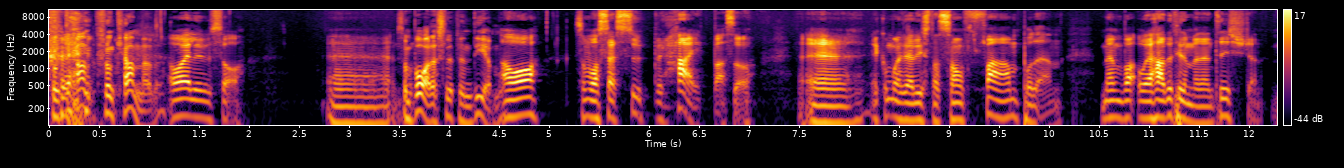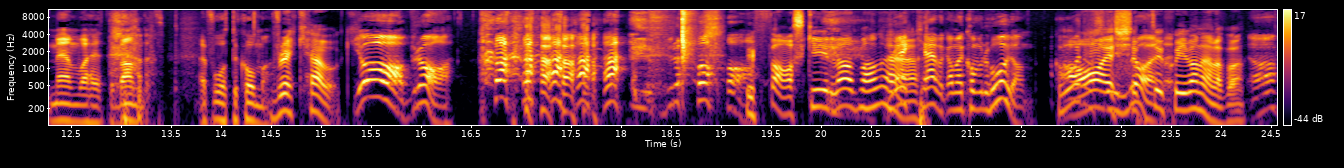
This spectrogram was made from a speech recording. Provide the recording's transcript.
Från, kan- från Kanada? ja, eller USA. Eh, Som bara släppte en demo? Ja, som var såhär superhype alltså. Eh, jag kommer ihåg att jag lyssnade som fan på den. Men va, och jag hade till och med den t-shirten. Men vad hette bandet? jag får återkomma. Wreck Havoc. Ja, bra! Bra! Fy fan vad skillad man är. Wreck Havoc, ja men kommer du ihåg dem? Kommer ihåg Ja, det var jag köpte eller? skivan i alla fall. Ja.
